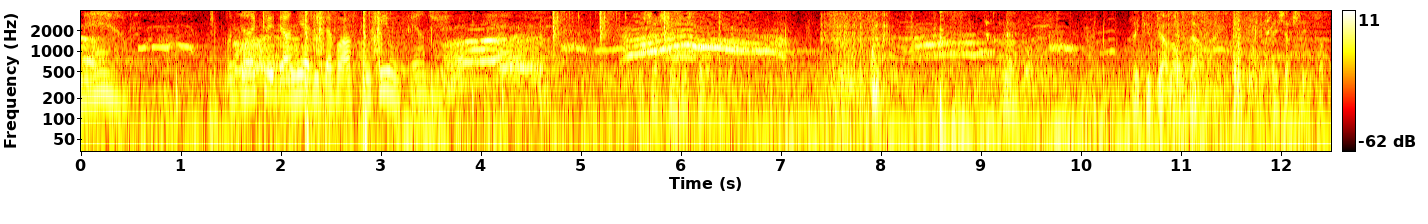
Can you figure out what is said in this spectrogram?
Merde. On dirait que avoir affrontés ont perdu. Je cherchais justement ces garçons. Peu importe. Récupère leurs armes. Je vais chercher une sortie.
